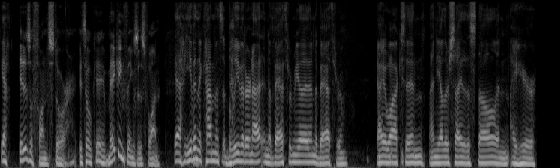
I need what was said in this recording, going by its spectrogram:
yeah, It is a fun store. It's okay. Making things is fun. yeah. Even the comments, believe it or not, in the bathroom, the in the bathroom, guy walks in on the other side of the stall, and I hear,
